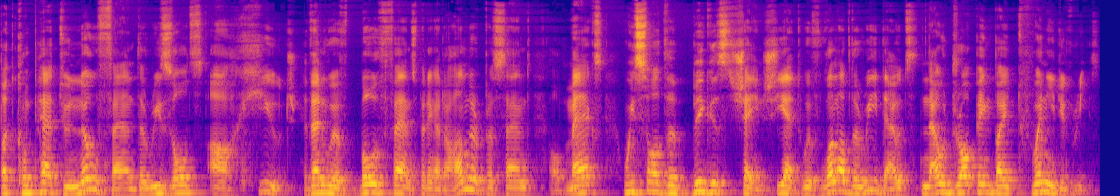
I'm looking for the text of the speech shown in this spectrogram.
but compared to no fan, the results are huge. Then with both fans spinning at 100% of max, we saw the biggest change yet, with one of the readouts now dropping by 20 degrees.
